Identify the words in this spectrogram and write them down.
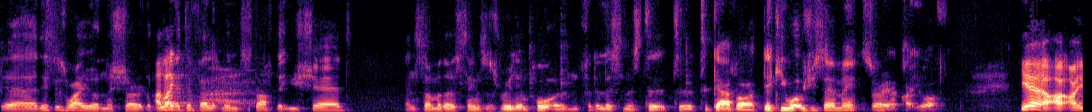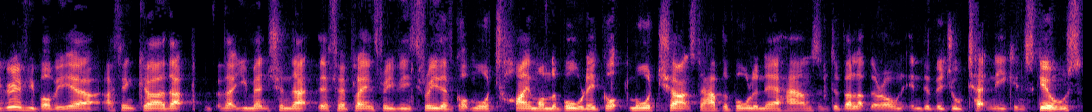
Yeah, this is why you're on the show. The player like development stuff that you shared and some of those things is really important for the listeners to, to, to gather. Dicky, what would you say, mate? Sorry, I cut you off. Yeah, I, I, agree with you, Bobby. Yeah, I think uh, that that you mentioned that if they're playing three v three, they've got more time on the ball. They've got more chance to have the ball in their hands and develop their own individual technique and skills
